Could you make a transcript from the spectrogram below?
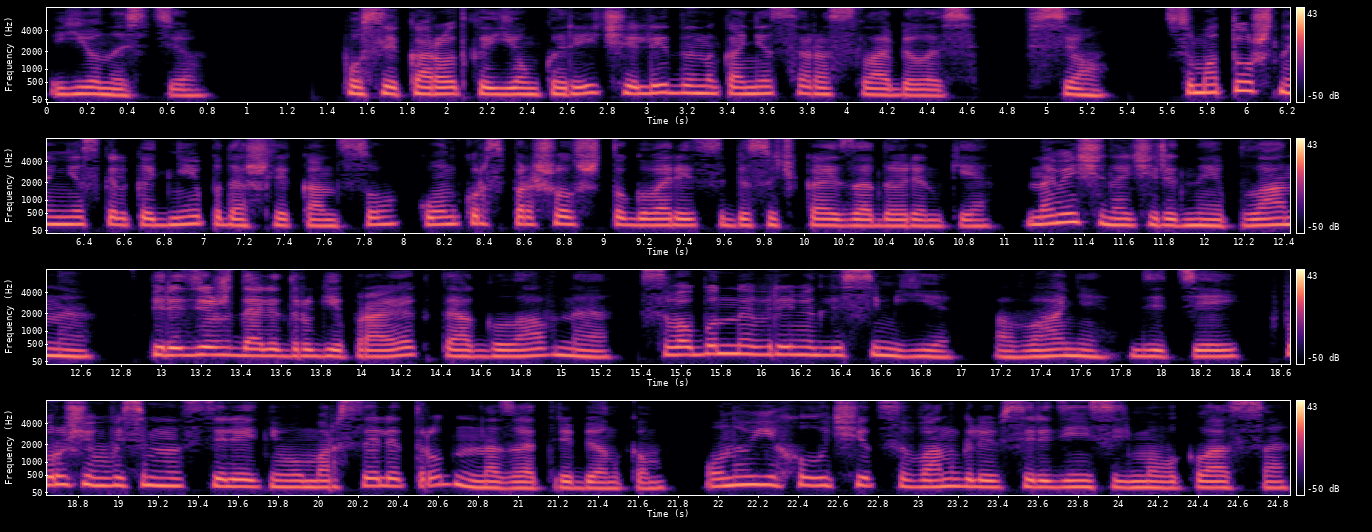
юностью. После короткой емкой речи Лида наконец расслабилась. Все. Суматошные несколько дней подошли к концу, конкурс прошел, что говорится, без сучка и задоринки. Намечены очередные планы, Впереди ждали другие проекты, а главное — свободное время для семьи, Вани, детей. Впрочем, 18-летнего Марселя трудно назвать ребенком. Он уехал учиться в Англию в середине седьмого класса,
